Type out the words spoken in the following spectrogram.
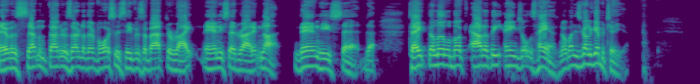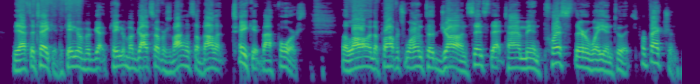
there was seven thunders under their voices. He was about to write, and he said, Write it not. Then he said, Take the little book out of the angel's hand. Nobody's going to give it to you. You have to take it. The kingdom of God, kingdom of God suffers violence, the violent take it by force. The law and the prophets were unto John. Since that time, men pressed their way into it. It's perfection.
